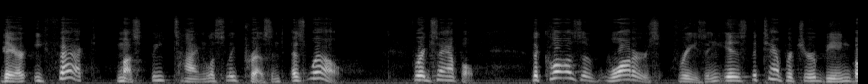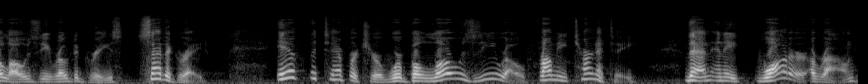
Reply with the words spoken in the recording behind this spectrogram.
their effect must be timelessly present as well. For example, The cause of water's freezing is the temperature being below zero degrees centigrade. If the temperature were below zero from eternity, then any water around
